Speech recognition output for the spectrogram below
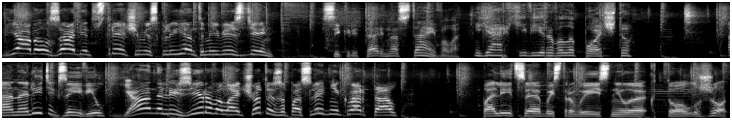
«Я был занят встречами с клиентами весь день». Секретарь настаивала, «Я архивировала почту». Аналитик заявил, «Я анализировала отчеты за последний квартал». Полиция быстро выяснила, кто лжет.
